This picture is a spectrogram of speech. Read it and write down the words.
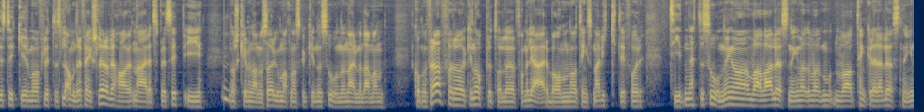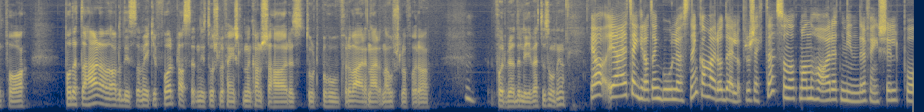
eh, stykker må flyttes til andre fengsler. og Vi har jo et nærhetsprinsipp i mm. norsk kriminalomsorg om at man skal kunne sone nærme der man kommer fra, for å kunne opprettholde familiære bånd og ting som er viktig for tiden etter soning. Og Hva, hva, hva, hva, tenker dere er løsningen på på dette her, da, alle de som ikke får plass i et nytt Oslo fengsel, men kanskje har stort behov for å være i nærheten av Oslo for å mm. forberede livet etter soning? Ja, jeg tenker at En god løsning kan være å dele opp prosjektet, sånn at man har et mindre fengsel på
